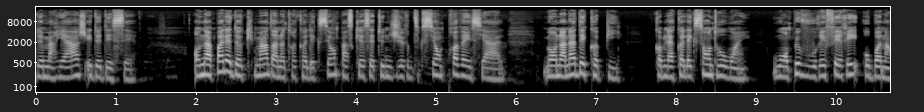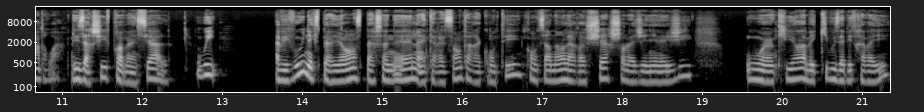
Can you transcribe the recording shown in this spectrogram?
de mariage et de décès. On n'a pas les documents dans notre collection parce que c'est une juridiction provinciale, mais on en a des copies, comme la collection Drouin, où on peut vous référer au bon endroit. Les archives provinciales? Oui, Avez-vous une expérience personnelle intéressante à raconter concernant la recherche sur la généalogie ou un client avec qui vous avez travaillé?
